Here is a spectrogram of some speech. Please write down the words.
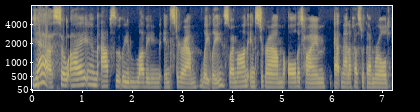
Yeah, so I am absolutely loving Instagram lately. So I'm on Instagram all the time at Manifest with Emyrald.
